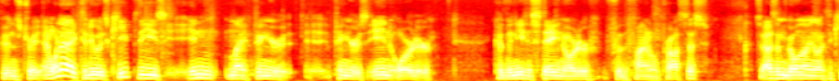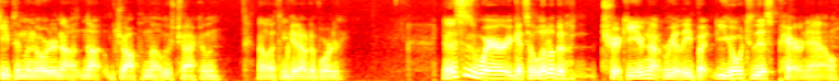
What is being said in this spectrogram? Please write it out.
Good and straight. And what I like to do is keep these in my finger fingers in order because they need to stay in order for the final process. So as I'm going, I like to keep them in order, not, not drop them, not lose track of them, not let them get out of order. Now this is where it gets a little bit tricky, or not really, but you go to this pair now.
